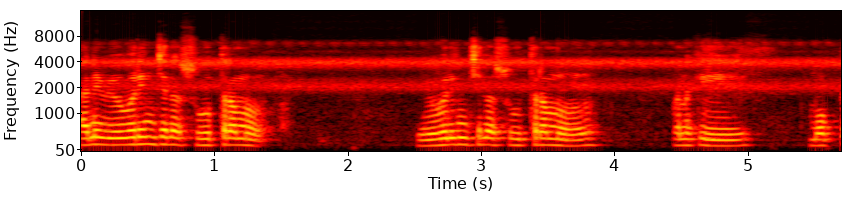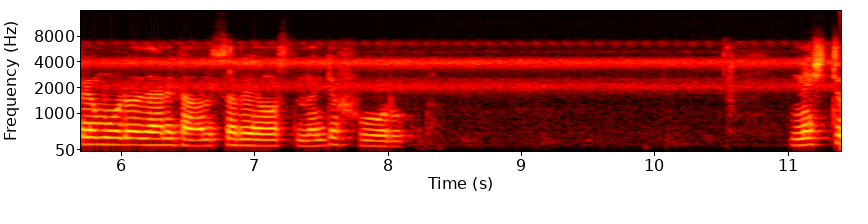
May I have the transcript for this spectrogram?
అని వివరించిన సూత్రము. వివరించిన సూత్రము మనకి ముప్పై మూడో దానికి ఆన్సర్ ఏమొస్తుందంటే ఫోరు. నెక్స్ట్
